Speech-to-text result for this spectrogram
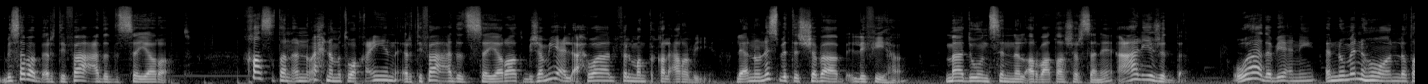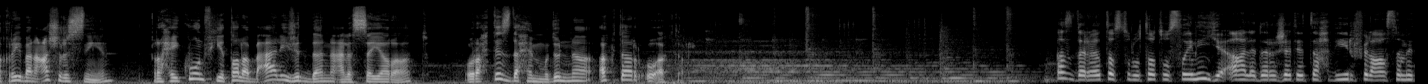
بسبب ارتفاع عدد السيارات. خاصة أنه إحنا متوقعين ارتفاع عدد السيارات بجميع الأحوال في المنطقة العربية لأنه نسبة الشباب اللي فيها ما دون سن ال 14 سنة عالية جدا. وهذا بيعني أنه من هون لتقريبا 10 سنين رح يكون في طلب عالي جدا على السيارات ورح تزدحم مدننا أكثر وأكثر أصدرت السلطات الصينية أعلى درجات التحذير في العاصمة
